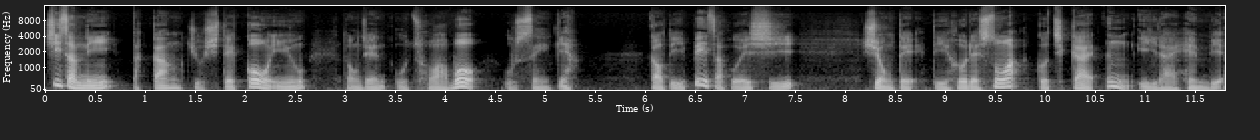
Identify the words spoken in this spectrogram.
四十年，逐工就是伫过羊，当然有娶某，有生囝。到伫八十岁时，上帝伫好个山，搁一届恩伊来显明，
